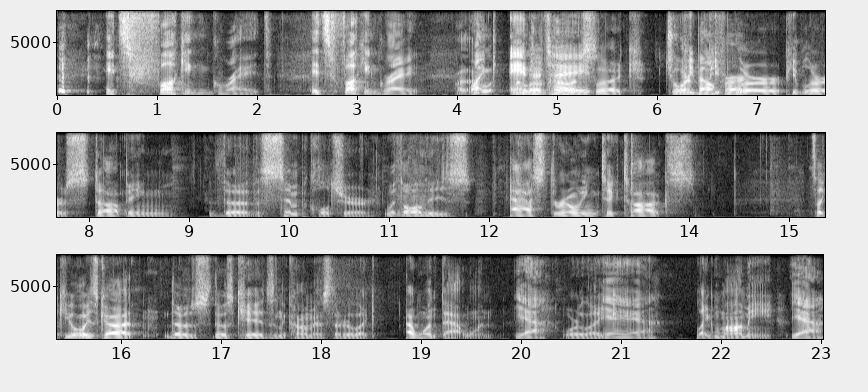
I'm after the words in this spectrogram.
it's fucking great. It's fucking great. I- I Like I Andrew love how it's Tate, like Jordan peop- Belfort. People are people are stopping the the simp culture with all Mhm. these ass throwing TikToks. It's like you always got those those kids in the comments that are like, "I want that one," yeah. or like yeah, yeah, yeah. like "mommy," Yeah.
